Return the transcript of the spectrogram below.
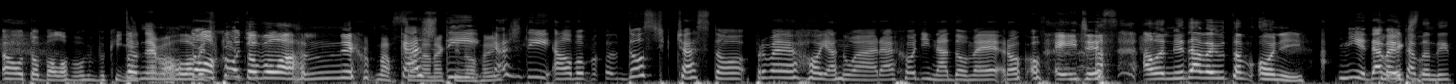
O, to bolo v, v kine. To nemohlo To byť, chodí. to bola nechutná scéna na každý, kino, hej. každý, alebo e, dosť často 1. januára chodí na dome Rock of Ages. Ale nedávajú tam oni. A nie, dávajú tam, extended.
